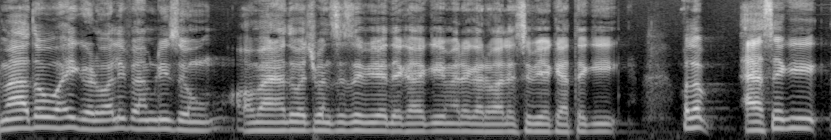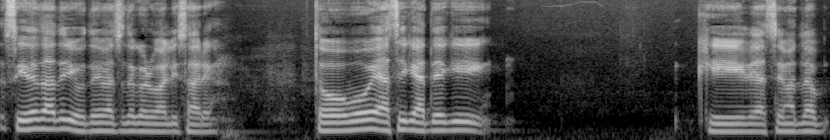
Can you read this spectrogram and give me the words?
मैं तो भाई घर वाली फैमिली से हूँ और मैंने तो बचपन से सिर्फ़ ये देखा है कि मेरे घर वाले से भी ये कहते कि मतलब ऐसे कि सीधे साधे ही होते हैं वैसे तो घर वाली सारे। तो वो ऐसे ही कहते हैं कि कि वैसे मतलब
